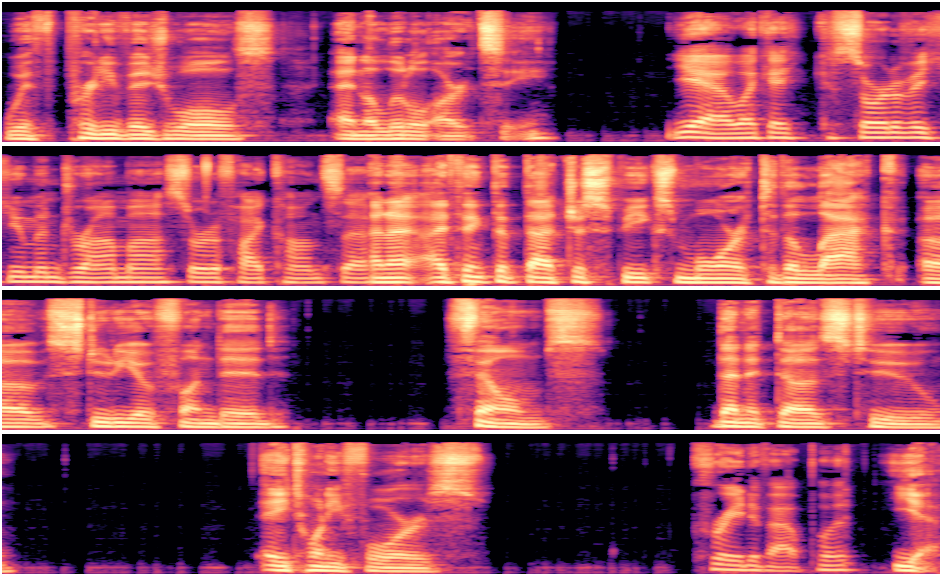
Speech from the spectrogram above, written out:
with pretty visuals and a little artsy. Yeah, like a sort of a human drama, sort of high concept. And I, I think that that just speaks more to the lack of studio funded films than it does to A24's creative output. Yeah.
